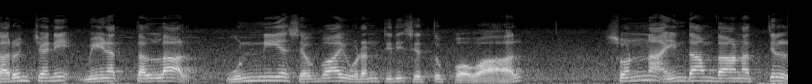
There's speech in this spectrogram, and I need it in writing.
கருஞ்சனி மீனத்தல்லால் உண்ணிய செவ்வாய் உடன் திரி செத்துப்போவால் சொன்ன ஐந்தாம் தானத்தில்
